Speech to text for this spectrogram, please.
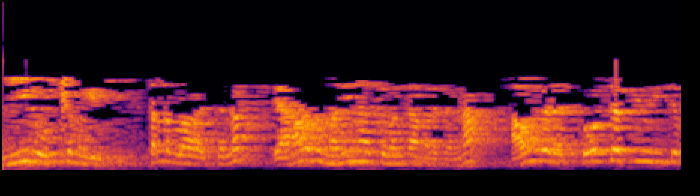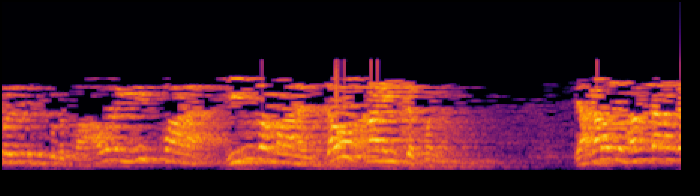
நீர் உச்சம் இருக்கு. செல்லம் யாராவது மதினாக்கு வந்தாங்க சொன்னா அவங்களோட தோற்றத்தையும் நீச்சல் செஞ்சு கொடுப்பான் அவ்வளவு இனிப்பான இன்பமான கவு காணிக்கப்படும் யாராவது வந்தாங்க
